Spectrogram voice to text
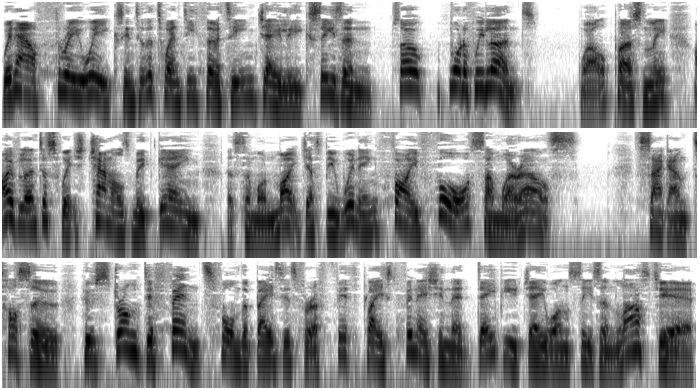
We're now three weeks into the 2013 J-League season, so what have we learnt? Well, personally, I've learned to switch channels mid-game, as someone might just be winning 5-4 somewhere else. Sagan Tosu, whose strong defence formed the basis for a fifth placed finish in their debut J1 season last year,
